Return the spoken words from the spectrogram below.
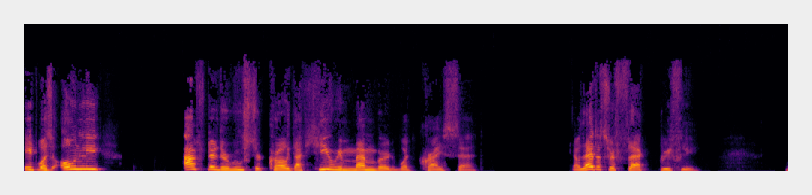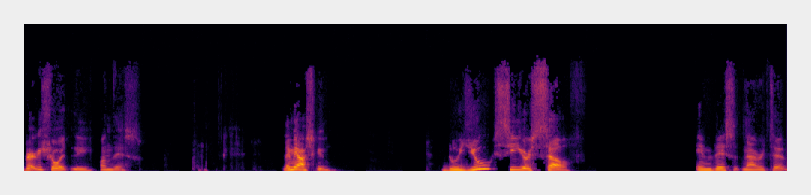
It was only after the rooster crowed that he remembered what Christ said. Now, let us reflect briefly, very shortly, on this. Let me ask you do you see yourself in this narrative?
